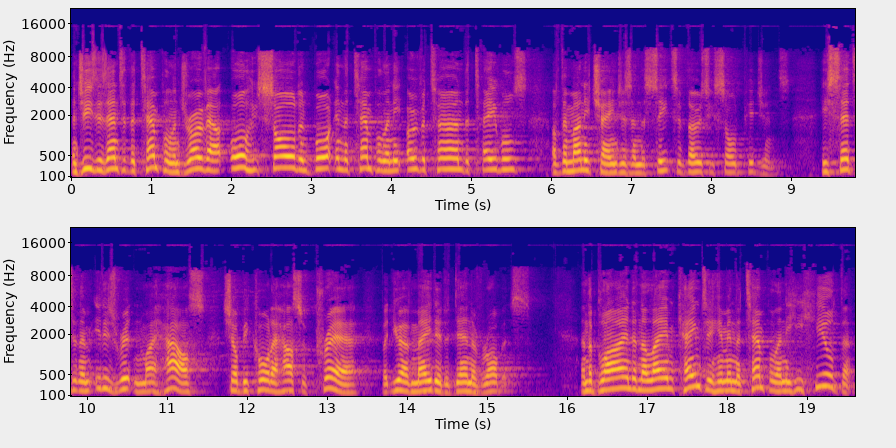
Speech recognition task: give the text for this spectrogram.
And Jesus entered the temple and drove out all who sold and bought in the temple, and he overturned the tables of the money changers and the seats of those who sold pigeons. He said to them, It is written, My house shall be called a house of prayer, but you have made it a den of robbers. And the blind and the lame came to him in the temple, and he healed them.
